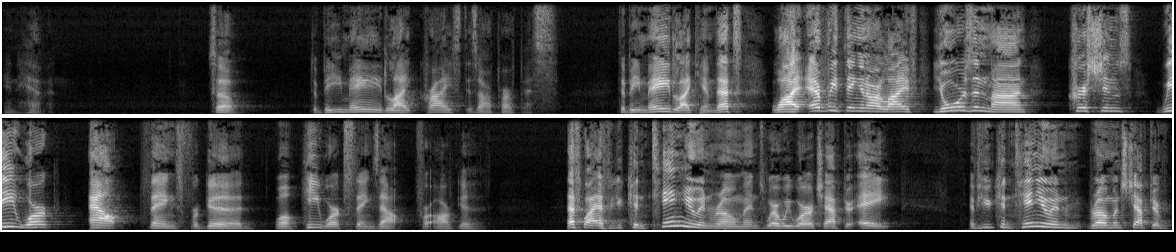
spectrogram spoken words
in heaven. So, to be made like Christ is our purpose. To be made like Him. That's why everything in our life, yours and mine, Christians, we work out things for good. Well, He works things out for our good. That's why if you continue in Romans, where we were, chapter 8, if you continue in Romans chapter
